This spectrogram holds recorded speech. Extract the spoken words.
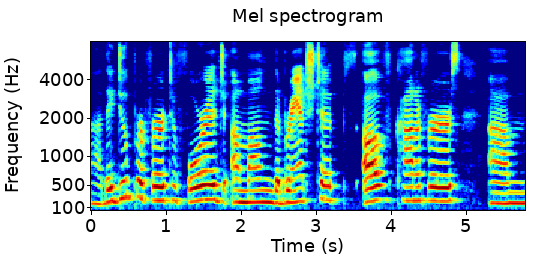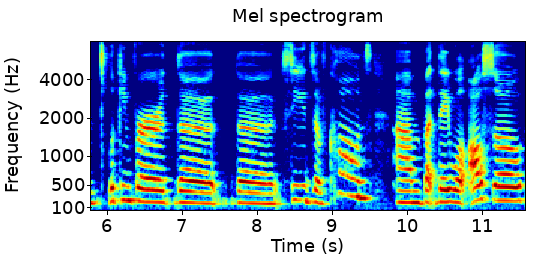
Uh, they do prefer to forage among the branch tips of conifers, um, looking for the, the seeds of cones, um, but they will also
